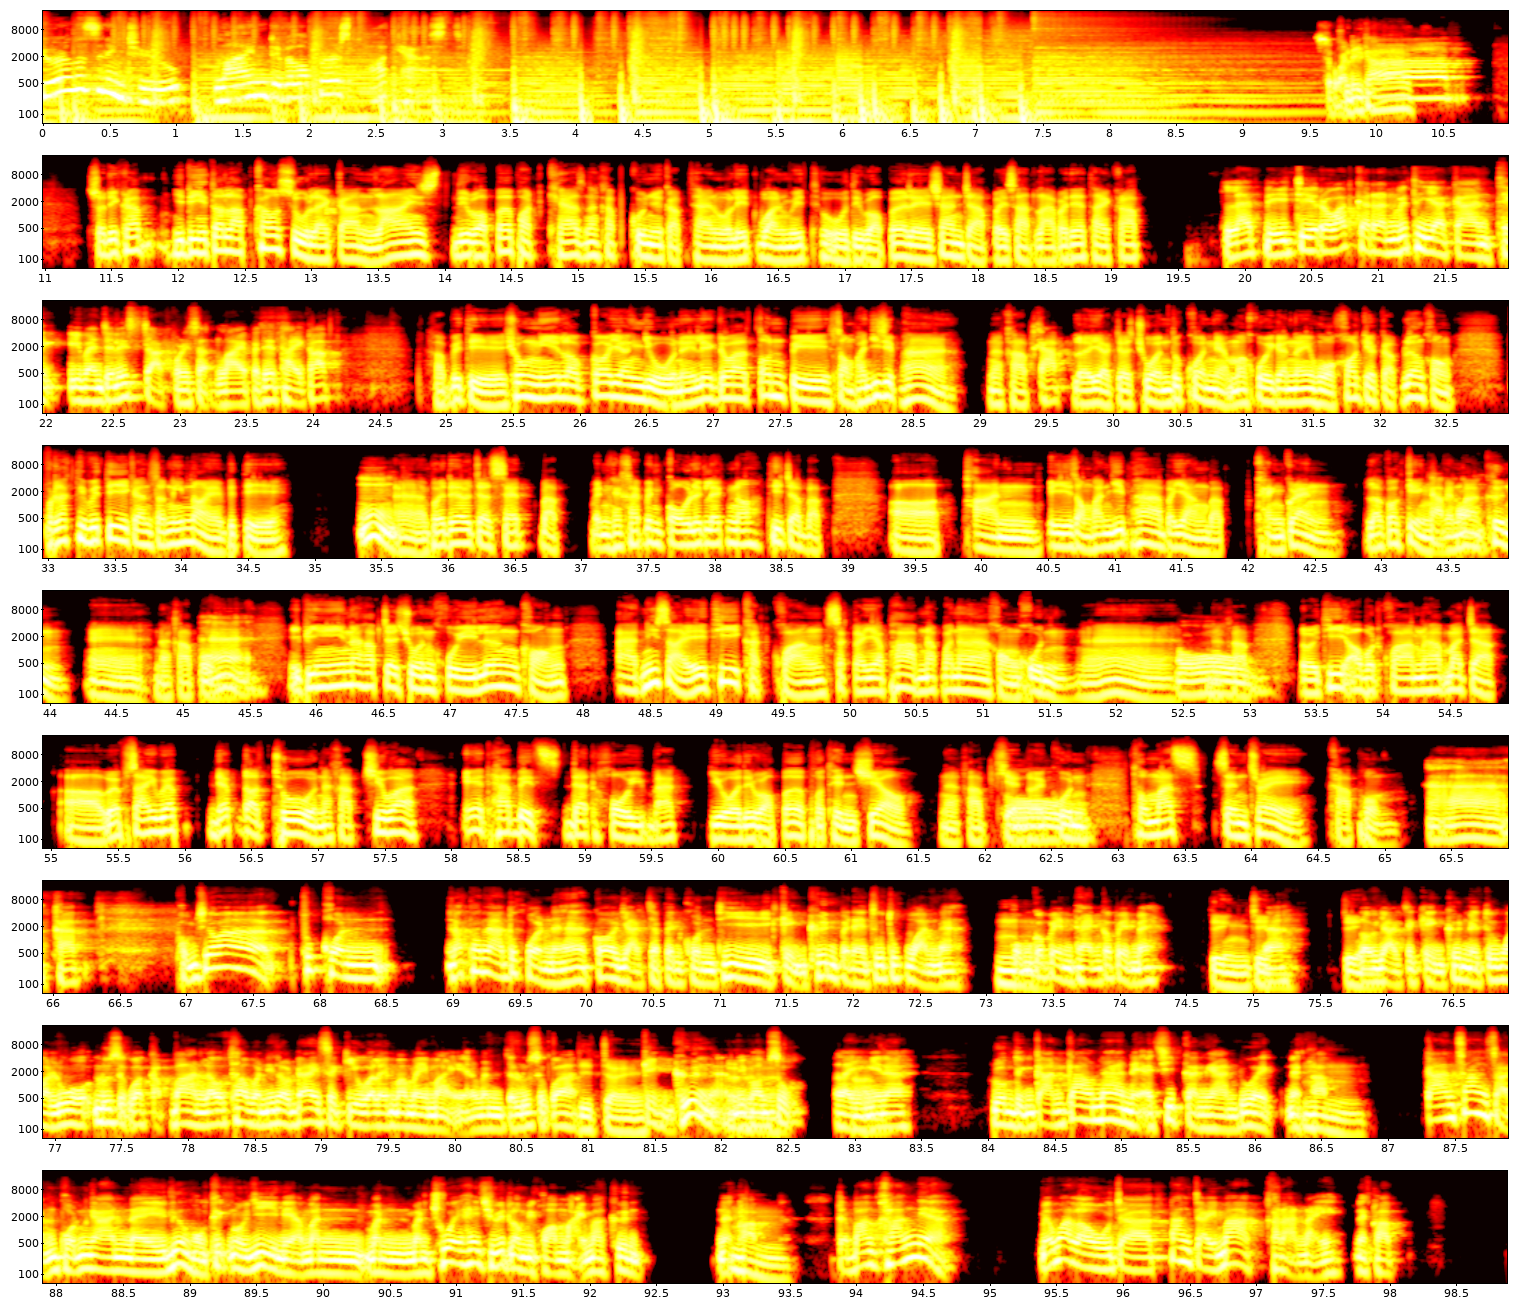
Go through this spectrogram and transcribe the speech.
You're listening to Line Developers Podcast. สวัสดีครับ สวัสดีครับ ยินดีต้อนรับเข้าสู่รายการ Lines Developer Podcast นะครับ คุณอยู่กับแทนวลิต One with Two Developer Relation จากบริษัทไลน์ประเทศไทยครับ และตีจีรวัตรการันวิทยาการ Tech Evangelist จากบริษัทไลน์ประเทศไทยครับ ครับพี่ติช่วงนี้เราก็ยังอยู่ในเรียกได้ว่าต้นปี 2025 นะครับครับเลยอยากจะชวนทุกคนเนี่ยมาคุยกันในหัวข้อเกี่ยวกับเรื่องของ productivity กันสักนิดหน่อยพี่ติอืมอ่าเพื่อที่เราจะเซตแบบเป็นคล้ายๆเป็นโกลเล็ก ๆ เนาะที่จะแบบเอ่อผ่านปี 2025 ไปอย่างแบบแข็งแกร่ง แล้วก็เก่งครับกันผมมากขึ้นเออนะครับผมอ่าอีพีนี้นะครับจะชวนคุยเรื่องของ8นิสัยที่ขัดขวางศักยภาพนักพัฒนาของคุณอ่าโอ้นะครับ โดยที่เอาบทความนะครับมาจากเอ่อเว็บไซต์ web.dev.to นะครับ ชื่อว่า 8 habits that hold you back your developer potential นะครับ เขียนโดยคุณโทมัสเซนเทรครับผม อ่าครับ ผมเชื่อว่าทุกคนนักพัฒนาทุกคนนะฮะ ก็อยากจะเป็นคนที่เก่งขึ้นไปในทุกๆวันนะอืมผมก็เป็นแทนก็เป็นไหม จริงจริงนะจริงเราอยากจะเก่งขึ้นในทุกวันรู้รู้สึกว่ากลับบ้านแล้วถ้าวันนี้เราได้สกิลอะไรมาใหม่ๆอะมันจะรู้สึกว่าดีใจเก่งขึ้นอะเออมีความสุขอะไรอย่างนี้นะ รวมถึงการก้าวหน้าในอาชีพการงานด้วยนะครับอืม การสร้างสรรค์ผลงานในเรื่องของเทคโนโลยีเนี่ยมันมันมันช่วยให้ชีวิตเรามีความหมายมากขึ้นนะครับอืมแต่บางครั้งเนี่ย แม้ว่าเราจะตั้งใจมากขนาดไหนนะครับ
